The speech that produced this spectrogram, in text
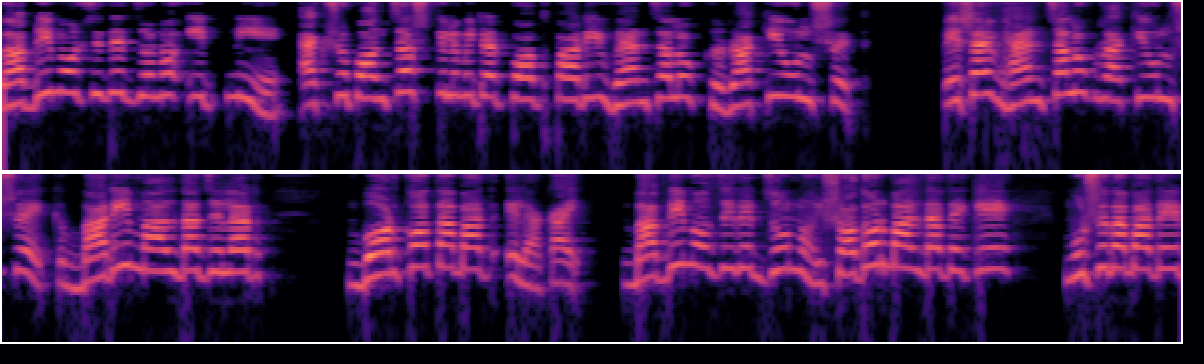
বাবরি মসজিদের জন্য ইট নিয়ে একশো পঞ্চাশ কিলোমিটার পথ পাড়ি ভ্যান চালক রাকিউল শেখ। পেশায় ভ্যান চালক রাকিউল শেখ বাড়ি মালদা জেলার বরকতাবাদ এলাকায়। বাবরি মসজিদের জন্যই সদর মালদা থেকে মুর্শিদাবাদের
